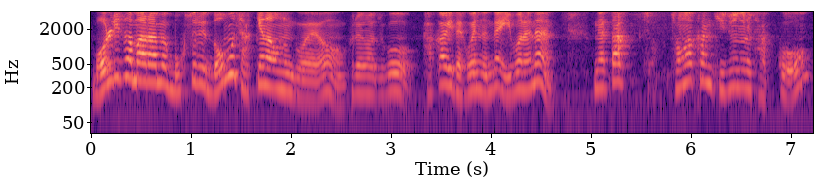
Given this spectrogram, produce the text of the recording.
멀리서 말하면 목소리 너무 작게 나오는 거예요. 그래가지고 가까이 대고 했는데 이번에는 그냥 딱 정확한 기준으로 잡고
